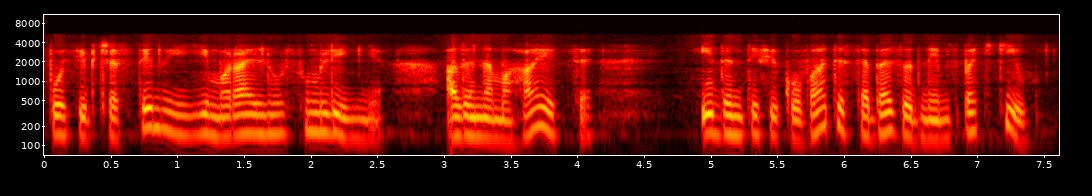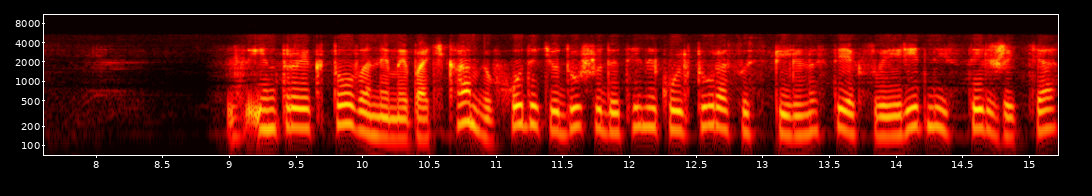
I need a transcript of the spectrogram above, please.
спосіб частиною її морального сумління, але намагається ідентифікувати себе з одним з батьків. З інтроєктованими батьками входить у душу дитини культура суспільності як своєрідний стиль життя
